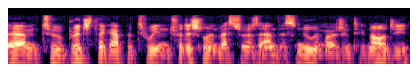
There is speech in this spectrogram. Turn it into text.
um, to bridge the gap between traditional investors and this new emerging technology.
